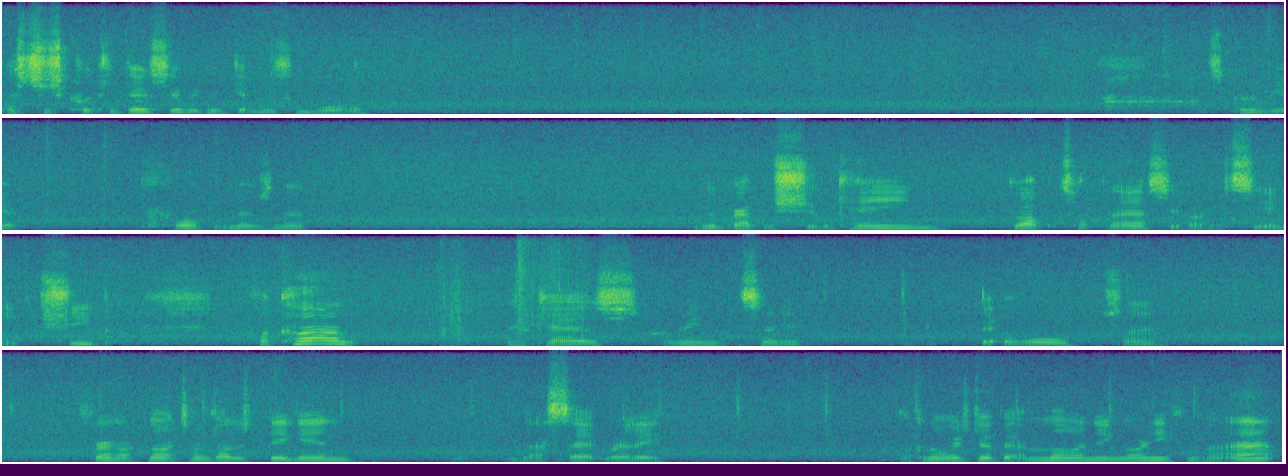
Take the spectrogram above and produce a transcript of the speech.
Let's just quickly go see if we can get me some water. It's going to be a problem, isn't it? I'm to grab the sugar cane, go up the top there, see if I can see any sheep. If I can't, who cares? I mean, it's only a bit of wall, so fair enough. Night times I'll just dig in, that's it, really. I can always do a bit of mining or anything like that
